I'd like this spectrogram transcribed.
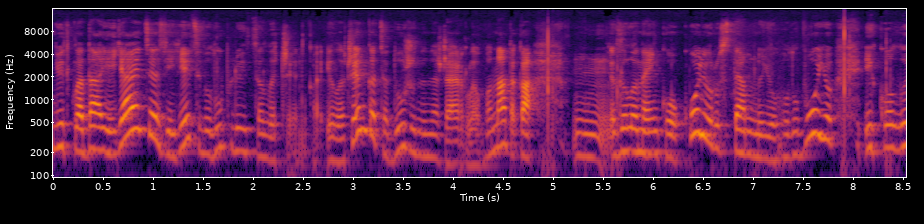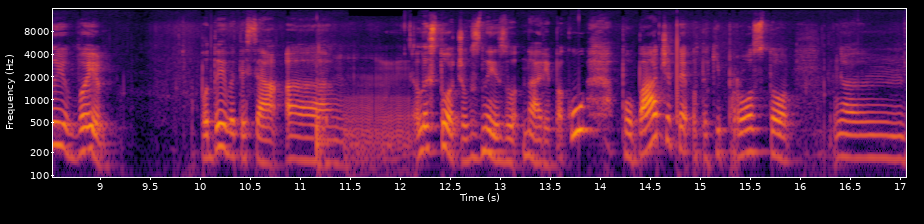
Відкладає яйця, з яєць вилуплюється личинка. І личинка це дуже ненажерлива. Вона така зелененького кольору з темною головою. І коли ви подивитеся е, листочок знизу на ріпаку, побачите отакі просто. Е,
